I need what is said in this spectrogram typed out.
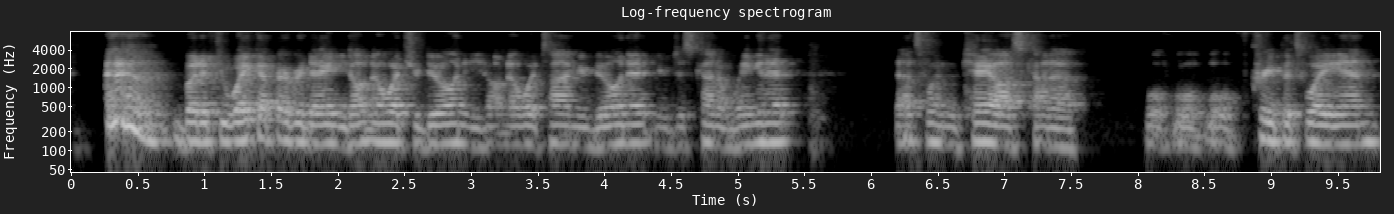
but if you wake up every day and you don't know what you're doing and you don't know what time you're doing it, you're just kind of winging it, that's when chaos kind of will, will, will creep its way in.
